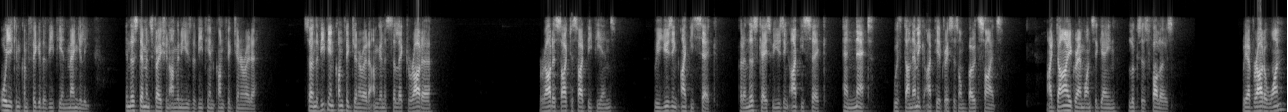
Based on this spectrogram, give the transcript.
or you can configure the VPN manually. In this demonstration, I'm going to use the VPN config generator. So in the VPN config generator, I'm going to select router, router site-to-site -site VPNs. We're using IPsec, but in this case we're using IPsec and NAT with dynamic IP addresses on both sides. Our diagram once again looks as follows. We have router 1,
